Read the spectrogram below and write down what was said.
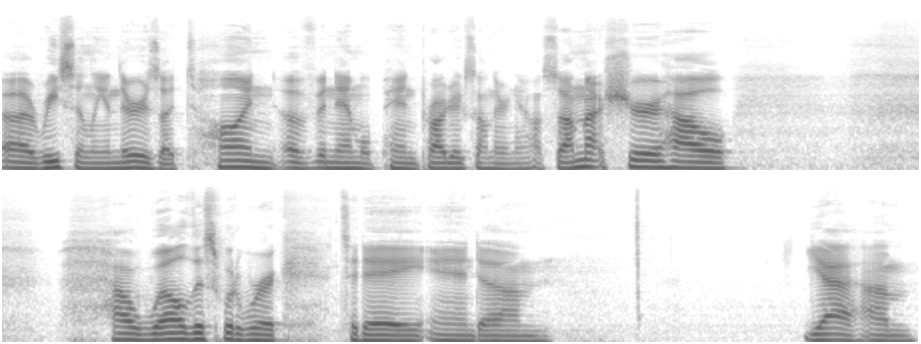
uh, recently and there is a ton of enamel pin projects on there now so i'm not sure how how well this would work today and um, yeah um,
